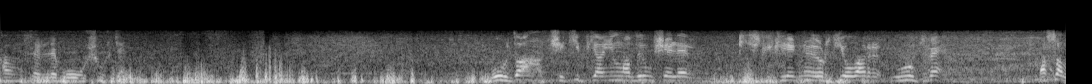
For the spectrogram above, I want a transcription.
kanserle boğuşurken. Burada çekip yayınladığım şeyler pisliklerini örtüyorlar Umut ve Masal.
